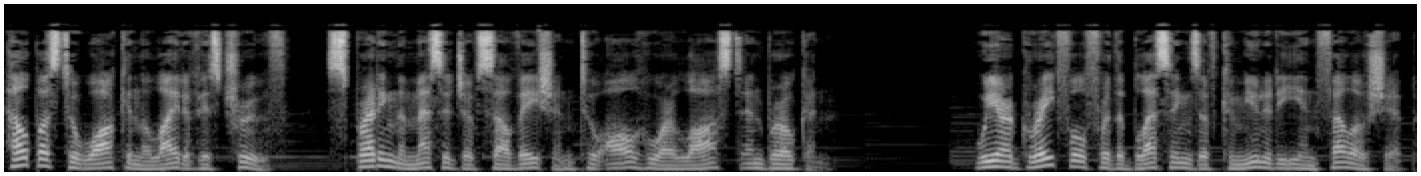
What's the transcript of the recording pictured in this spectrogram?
Help us to walk in the light of his truth, spreading the message of salvation to all who are lost and broken. We are grateful for the blessings of community and fellowship,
